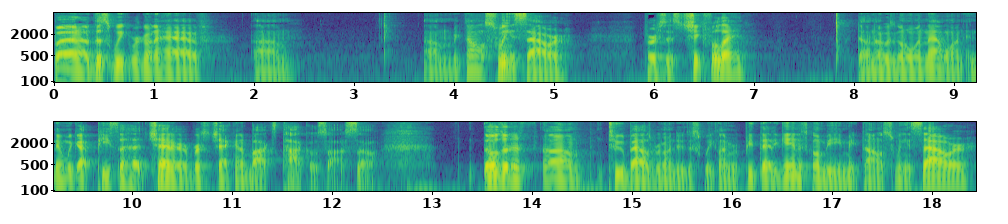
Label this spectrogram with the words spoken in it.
But uh, this week we're gonna have um, um, McDonald's Sweet and Sour versus Chick Fil A. Don't know who's gonna win that one. And then we got Pizza Hut Cheddar versus Jack in the Box Taco Sauce. So those are the um, two battles we're going to do this week. Let me repeat that again. It's going to be McDonald's sweet and sour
